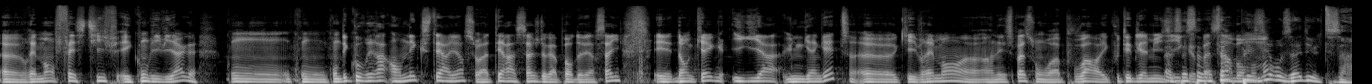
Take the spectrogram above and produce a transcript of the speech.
vraiment festif et convivial qu'on découvrira en extérieur sur la terrassage de la porte de Versailles et dans lequel il y a une guinguette euh, qui est vraiment euh, un espace où on va pouvoir écouter de la Ah, musique, ça, ça va passer faire un bon moment. aux adultes, ça.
